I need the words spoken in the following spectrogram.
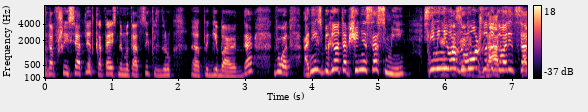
скажем, там, в 60 лет, катаясь на мотоцикле, вдруг э, погибают. Да? Вот. Они избегают общения со СМИ. С ними невозможно договориться об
